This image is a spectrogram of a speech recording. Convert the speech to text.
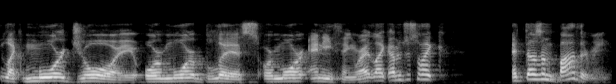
like more joy or more bliss or more anything, right? Like I'm just like it doesn't bother me.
